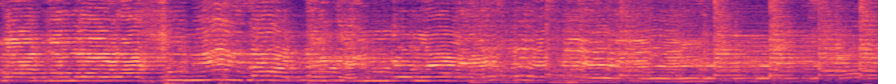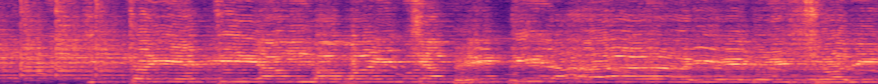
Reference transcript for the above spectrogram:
आजूबाजूला सुनी दाट जंगले. तिथं येती अंबाबाईच्या भेटीला येडेश्वरी.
